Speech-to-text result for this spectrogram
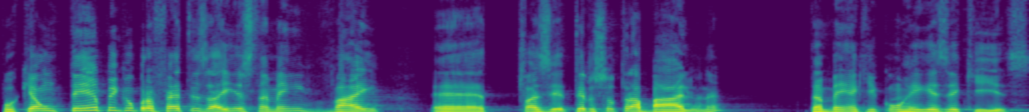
Porque é um tempo em que o profeta Isaías também vai é, fazer ter o seu trabalho, né? Também aqui com o rei Ezequias.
